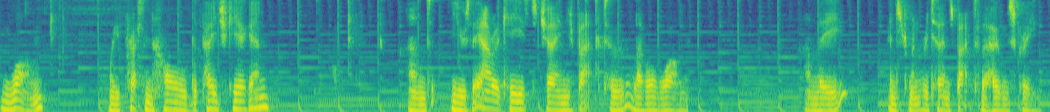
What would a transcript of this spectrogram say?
1, we press and hold the page key again and use the arrow keys to change back to level 1 and the instrument returns back to the home screen.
